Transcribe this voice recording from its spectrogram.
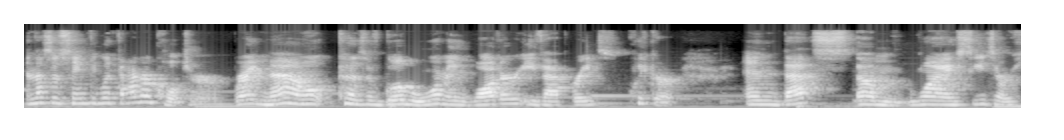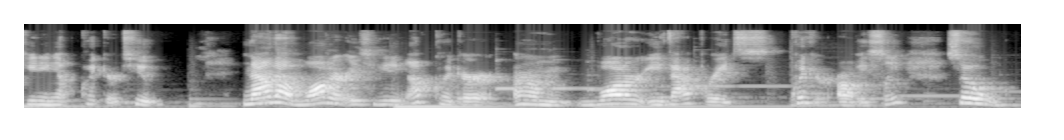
And that's the same thing with agriculture. Right now, because of global warming, water evaporates quicker and that's um, why seeds are heating up quicker too. Now that water is heating up quicker, um, water evaporates quicker, obviously. So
